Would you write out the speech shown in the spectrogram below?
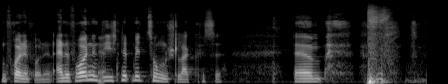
eine Freundin, Freundin. Eine Freundin, die ich nicht mit Zungenschlag küsse. Ähm,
